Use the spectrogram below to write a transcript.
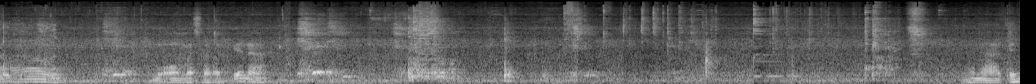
Wow. Mukhang masarap yan ah. Tingnan natin.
